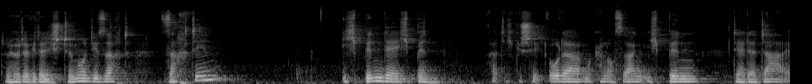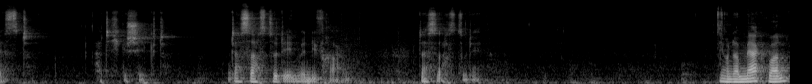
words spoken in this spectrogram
dann hört er wieder die Stimme und die sagt, sag denen, ich bin der ich bin, hatte ich geschickt. Oder man kann auch sagen, ich bin der, der da ist, hatte ich geschickt. Das sagst du denen, wenn die fragen. Das sagst du denen. Ja, und dann merkt man,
